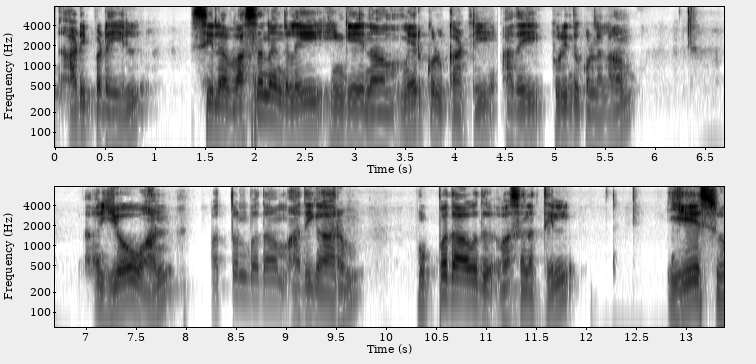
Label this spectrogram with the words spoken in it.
அடிப்படையில் சில வசனங்களை இங்கே நாம் மேற்கோள் காட்டி அதை புரிந்து கொள்ளலாம். யோவான் பத்தொன்பதாம் அதிகாரம் முப்பதாவது வசனத்தில் இயேசு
